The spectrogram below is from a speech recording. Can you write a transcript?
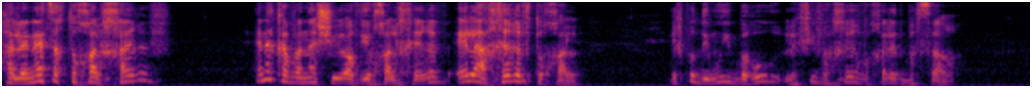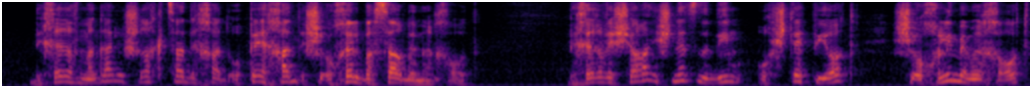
הלנצח תאכל חרב? אין הכוונה שיואב יאכל חרב, אלא החרב תאכל. יש פה דימוי ברור לפיו החרב אוכלת בשר. בחרב מגל יש רק צד אחד, או פה אחד שאוכל בשר במרכאות. בחרב ישרה יש שני צדדים או שתי פיות שאוכלים במרכאות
